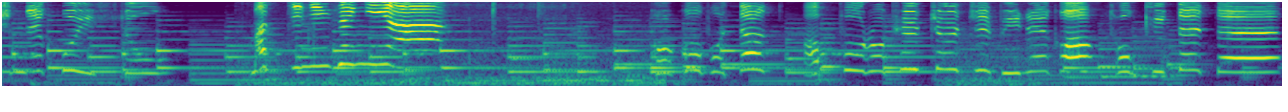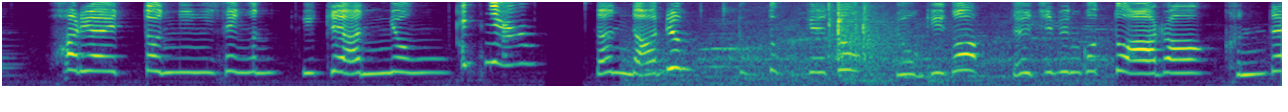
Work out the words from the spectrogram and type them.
지내고 있어. 멋진 인생이야. 그거보단 앞으로 펼쳐질 미래가 더 기대돼. 화려했던 인생은 이제 안녕. 안녕. 나름 똑똑해서 여기가 내 집인 것도 알아. 근데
